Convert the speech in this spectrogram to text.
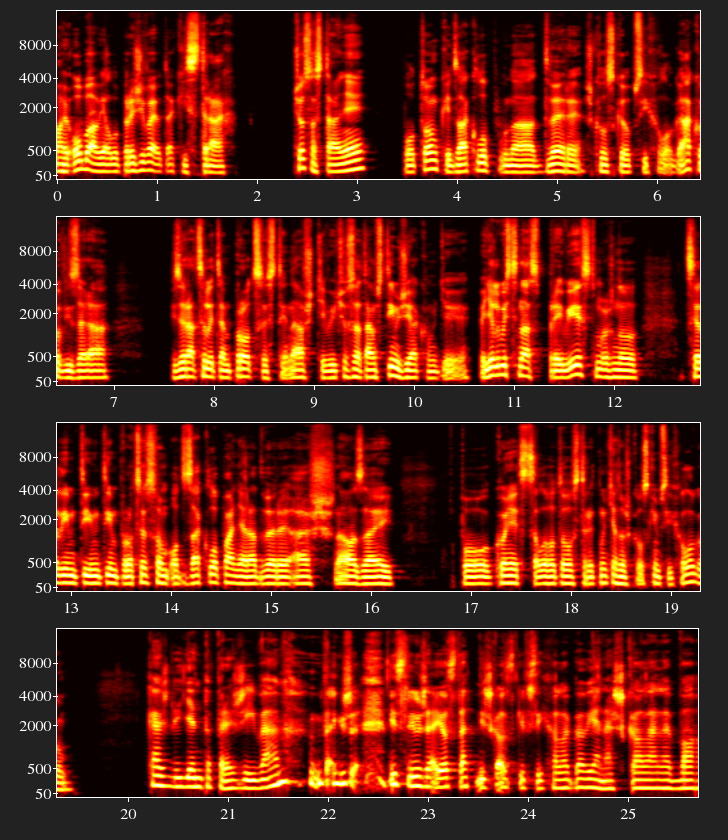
majú obavy alebo prežívajú taký strach. Čo sa stane potom, keď zaklopú na dvere školského psychologa? Ako vyzerá, vyzerá celý ten proces tej návštevy? Čo sa tam s tým žiakom deje? Vedeli by ste nás previesť možno celým tým, tým procesom od zaklopania na dvere až naozaj po koniec celého toho stretnutia so školským psychologom? Každý deň to prežívam, takže myslím, že aj ostatní školskí psychológovia na škole, lebo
